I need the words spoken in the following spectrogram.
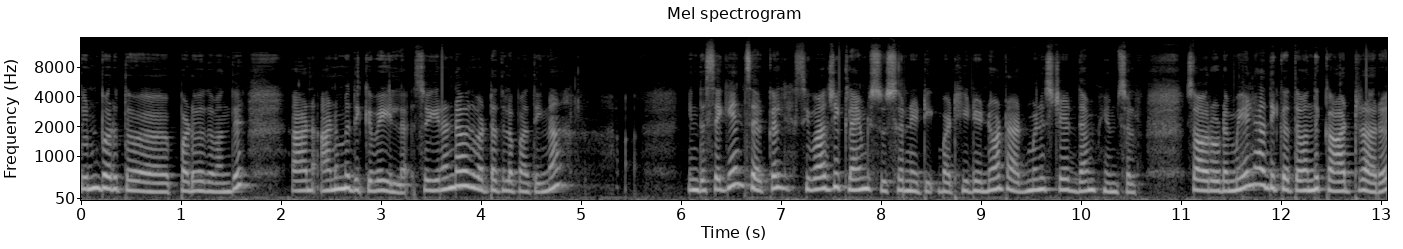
துன்புறுத்தப்படுவதை வந்து அனு அனுமதிக்கவே இல்லை. ஸோ இரண்டாவது வட்டத்தில் பார்த்திங்கன்னா இந்த second circle Shivaji claim suzerainty but but he not administrate them them himself. ஸோ அவரோட மேலாதிக்கத்தை வந்து காட்டுறாரு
